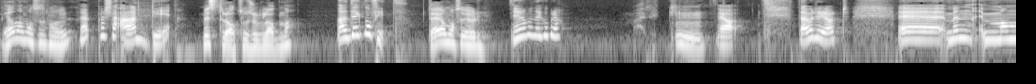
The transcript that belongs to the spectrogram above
Ja, det er masse små hull. Ja, kanskje er det. Men Strato-sjokoladen, da? Nei, det går fint. Det er jo masse hull. Ja, men det går bra. Merk. Mm, ja. Det er veldig rart. Eh, men man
